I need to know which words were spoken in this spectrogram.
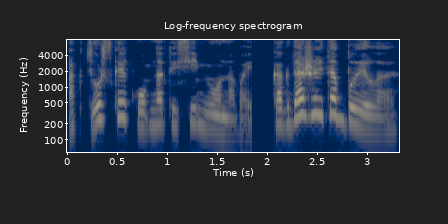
актерской комнаты Семеновой. Когда же это было?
